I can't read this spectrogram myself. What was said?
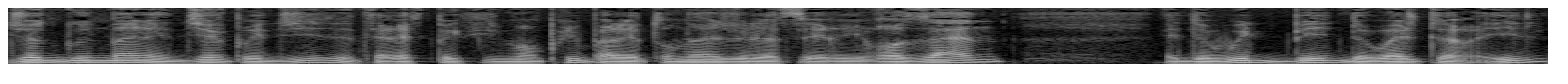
John Goodman et Jeff Bridges étaient respectivement pris par les tournages de la série Roseanne et de Wild Beat de Walter Hill.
